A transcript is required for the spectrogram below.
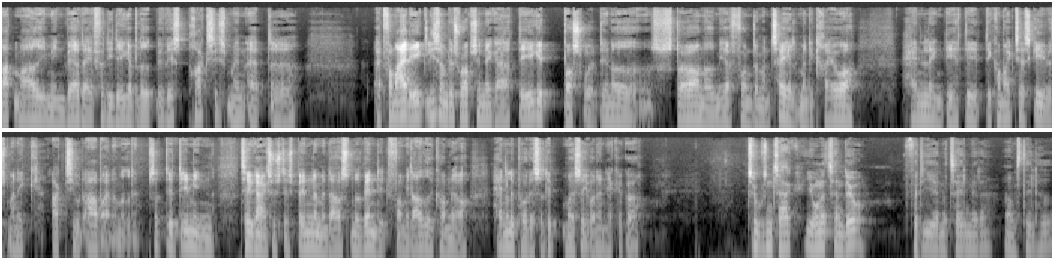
ret meget i min hverdag, fordi det ikke er blevet bevidst praksis, men at, øh, at for mig er det ikke, ligesom disruption ikke er, det er ikke et buzzword, det er noget større, noget mere fundamentalt, men det kræver handling. Det, det, det kommer ikke til at ske, hvis man ikke aktivt arbejder med det. Så det, det er min tilgang. Jeg synes, det er spændende, men der er også nødvendigt for mit eget vedkommende at handle på det, så det må jeg se, hvordan jeg kan gøre. Tusind tak, Jonathan Løv, fordi jeg må tale med dig om stillhed.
